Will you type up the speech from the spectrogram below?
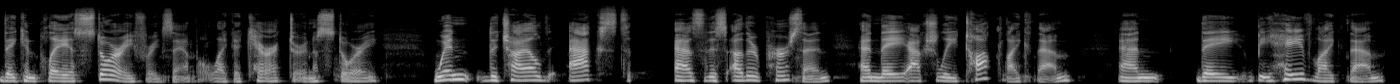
they can play a story, for example, like a character in a story. When the child acts as this other person and they actually talk like them and they behave like them,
